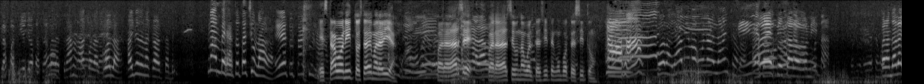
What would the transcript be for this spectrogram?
la patilla lleva para atrás. Para atrás, ajá, con la cola. Ahí viene la cabeza, ve. No, hombre, esto está chulada. Esto está chulada. Está bonito, está de maravilla. Para darse, para darse una vueltecita en un botecito. Ajá. Por allá vimos una lancha. Esto estaba bonito. Para andar ahí.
